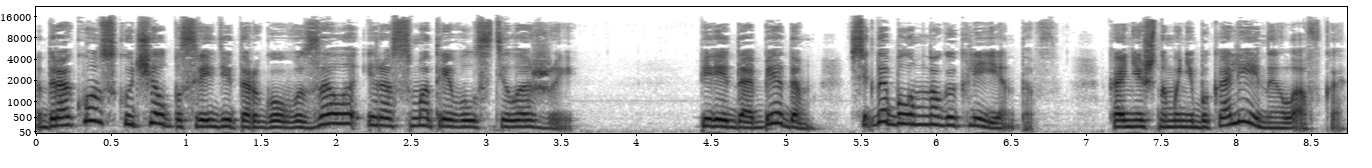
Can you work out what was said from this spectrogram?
Дракон скучал посреди торгового зала и рассматривал стеллажи. Перед обедом всегда было много клиентов. Конечно, мы не бакалейная лавка,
